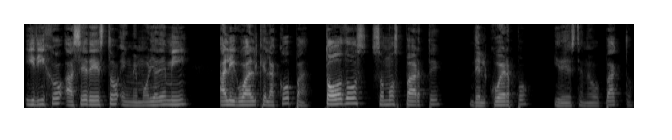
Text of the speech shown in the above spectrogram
Y dijo, haced esto en memoria de mí, al igual que la copa. Todos somos parte del cuerpo y de este nuevo pacto.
